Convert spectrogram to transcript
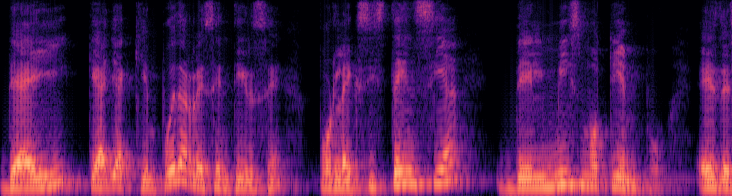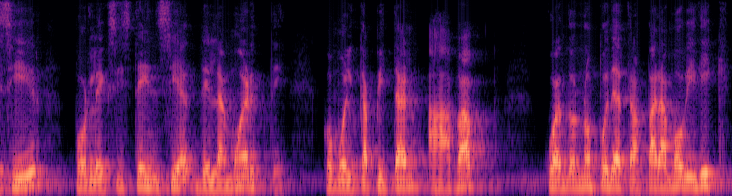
De ahí que haya quien pueda resentirse por la existencia del mismo tiempo, es decir, por la existencia de la muerte, como el capitán Ahab cuando no puede atrapar a Moby Dick,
